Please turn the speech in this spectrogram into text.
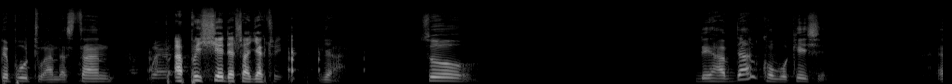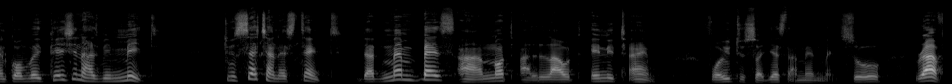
people to understand. Appreciate the trajectory. Yeah. So they have done convocation, and convocation has been made to such an extent that members are not allowed any time for you to suggest amendments. So, Raf,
